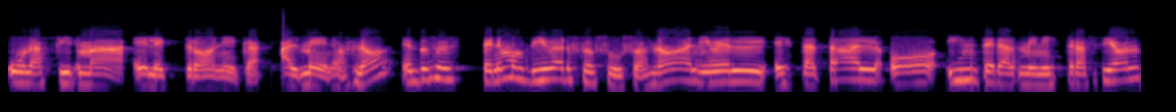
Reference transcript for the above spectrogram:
una firma electrónica, al menos, ¿no? Entonces, tenemos diversos usos, ¿no? A nivel estatal o interadministración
